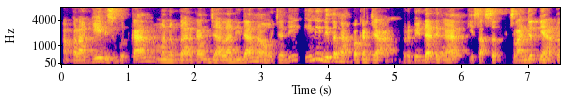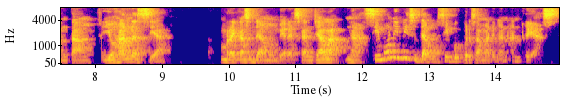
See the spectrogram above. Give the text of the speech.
Apalagi disebutkan menebarkan jala di danau. Jadi ini di tengah pekerjaan, berbeda dengan kisah selanjutnya tentang Yohanes ya. Mereka sedang membereskan jala. Nah, Simon ini sedang sibuk bersama dengan Andreas.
